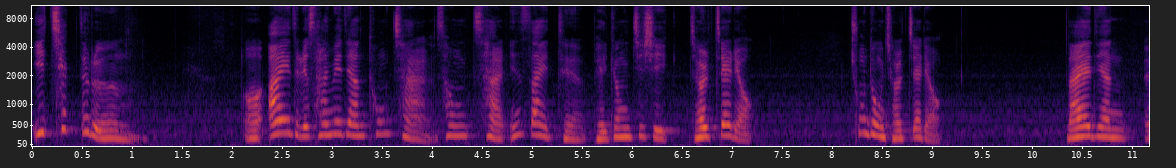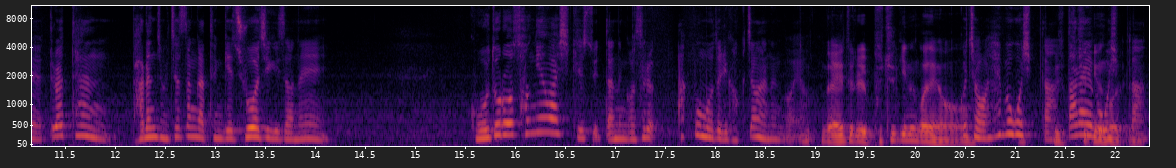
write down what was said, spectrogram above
이 책들은 어, 아이들의 삶에 대한 통찰, 성찰, 인사이트, 배경 지식, 절제력, 충동 절제력, 나에 대한 예, 뚜렷한 바른 정체성 같은 게 주어지기 전에 고도로 성애화시킬 수 있다는 것을 학부모들이 걱정하는 거예요. 그러니까 애들을 부추기는 거네요. 그렇죠. 해보고 싶다. 따라해보고 싶다.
